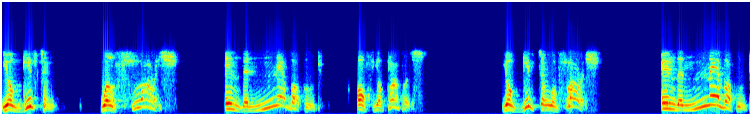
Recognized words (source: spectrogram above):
Your gifting will flourish in the neighborhood of your purpose. Your gifting will flourish in the neighborhood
